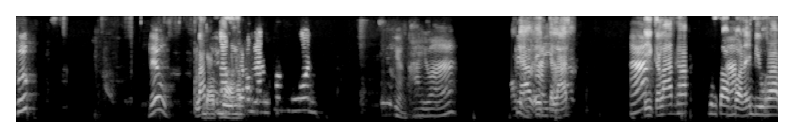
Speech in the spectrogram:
ฟึบเร็วรับรับข้อมามูลครับรับข้อมูลเสียงใครวะเจ้าเอกลักษณ์ฮะเอกลักษณ์ครับ คุณตอบก่อนให้บิวครับ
